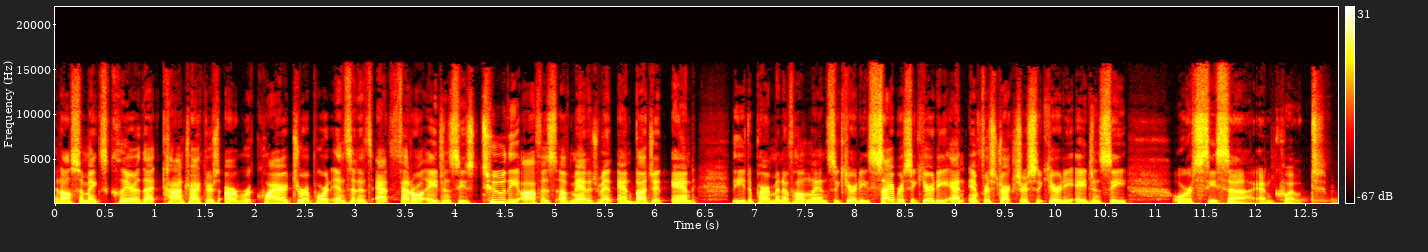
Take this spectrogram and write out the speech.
It also makes clear that contractors are required to report incidents at federal agencies to the Office of Management and Budget and the Department of Homeland Security's Cybersecurity and Infrastructure Security Agency, or CISA, end quote.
